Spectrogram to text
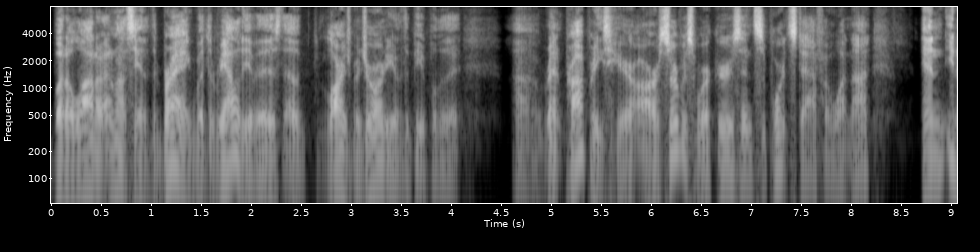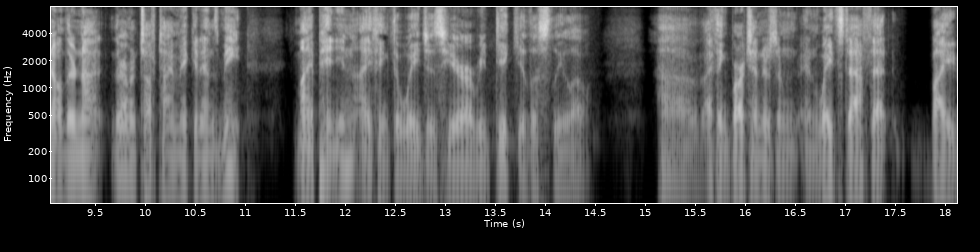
But a lot of, I'm not saying that to brag, but the reality of it is a large majority of the people that uh, rent properties here are service workers and support staff and whatnot. And, you know, they're not, they're having a tough time making ends meet. My opinion, I think the wages here are ridiculously low. Uh, I think bartenders and, and wait staff that by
